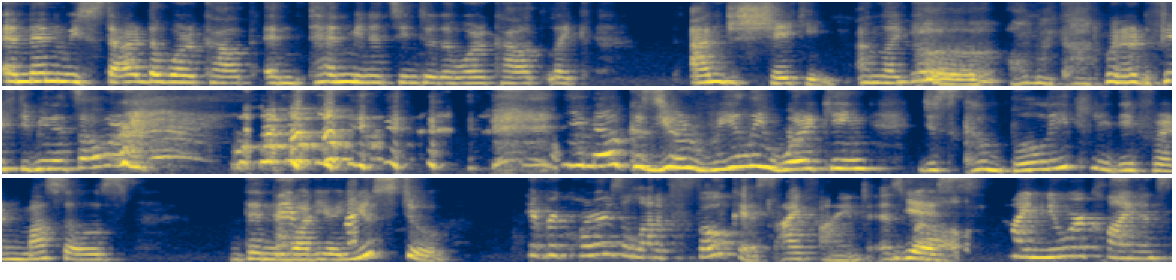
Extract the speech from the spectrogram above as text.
And then we start the workout and 10 minutes into the workout like I'm just shaking. I'm like, oh my God, when are the 50 minutes over? you know, because you're really working just completely different muscles than what you're used to. It requires a lot of focus, I find, as yes. well my newer clients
